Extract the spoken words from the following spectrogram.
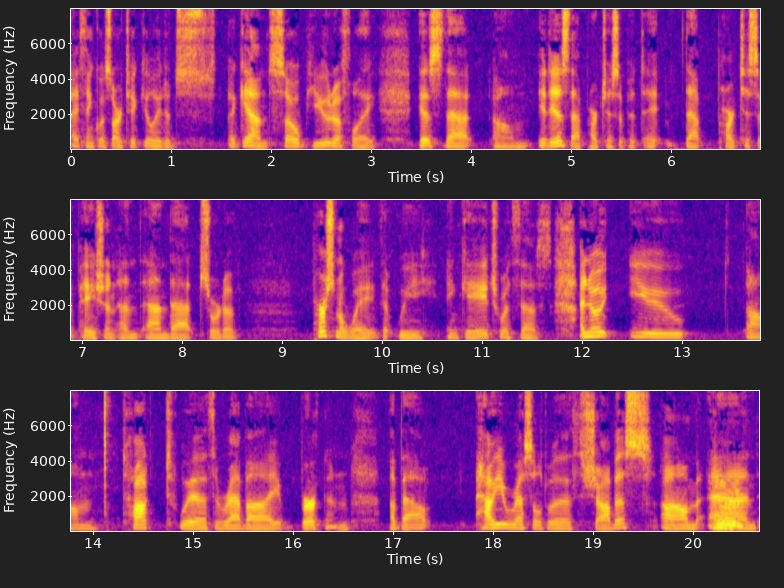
I think was articulated again so beautifully is that um, it is that participate that participation and and that sort of personal way that we engage with this. I know you um, talked with Rabbi Berkun about how you wrestled with Shabbos, um, and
